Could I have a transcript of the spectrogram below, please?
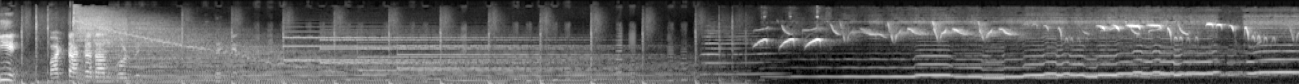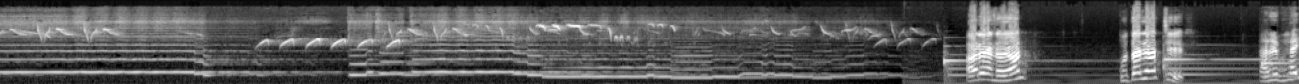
ইট বা টাকা দান করবে। আরে নয়ন, কোথায় যাচ্ছিস? আরে ভাই,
